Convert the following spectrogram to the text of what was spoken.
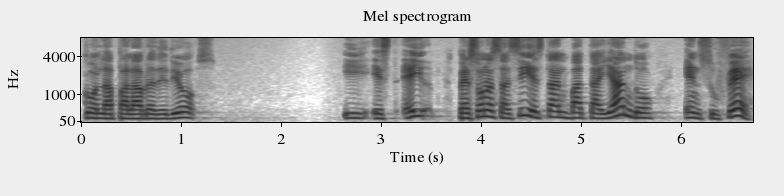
con la palabra de Dios. Y personas así están batallando en su fe.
